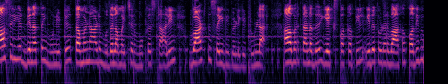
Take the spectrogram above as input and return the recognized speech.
ஆசிரியர் தினத்தை முன்னிட்டு தமிழ்நாடு முதலமைச்சர் மு ஸ்டாலின் வாழ்த்து செய்தி வெளியிட்டுள்ளார். அவர் தனது எக்ஸ் பக்கத்தில் இது தொடர்பாக பதிவு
